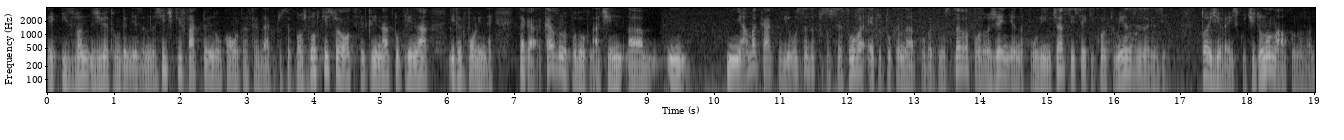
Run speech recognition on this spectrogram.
е извън живият организъм, на всички фактори на околната среда, като се почне от кислород, светлина, топлина и какво ли не. Така, казано по друг начин, а, няма как вируса да посъществува ето тук на повърхността в продължение на половин час и всеки, който мине, да се зарази. Той живее изключително малко навън.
